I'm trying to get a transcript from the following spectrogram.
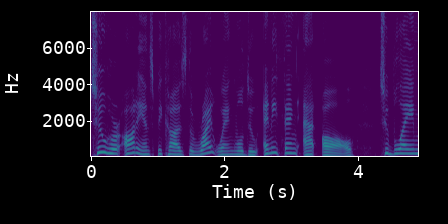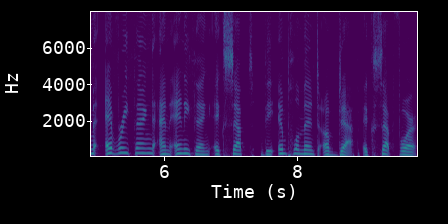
to her audience because the right wing will do anything at all to blame everything and anything except the implement of death, except for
